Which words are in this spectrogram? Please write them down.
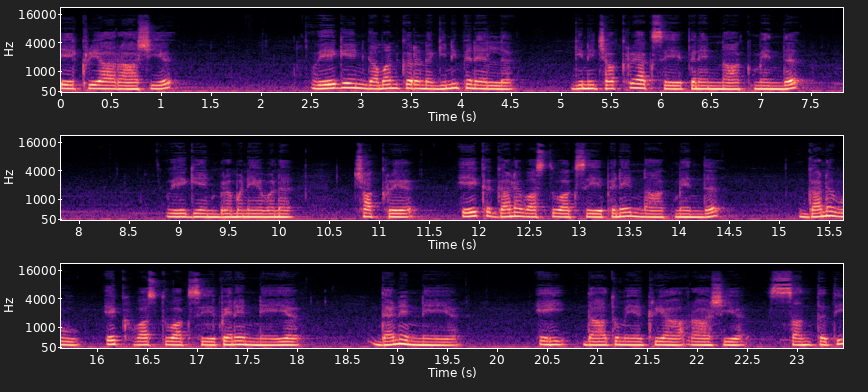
ඒ ක්‍රියා රාශිය වේගයෙන් ගමන් කරන ගිනි පෙනෙල්ල ගිනි චක්‍රයක්සේ පෙනෙන්නාක් මෙන්ද වේගයෙන් භ්‍රමණය වන චක්‍රය ඒක ඝන වස්තුවක්සේ පෙනෙන්නාක් මෙන්ද ඝන වූ එක් වස්තුවක්සේ පෙනෙන්නේය දැනෙන්නේය. එහි ධාතුමය ක්‍රියා රාශිය සන්තති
